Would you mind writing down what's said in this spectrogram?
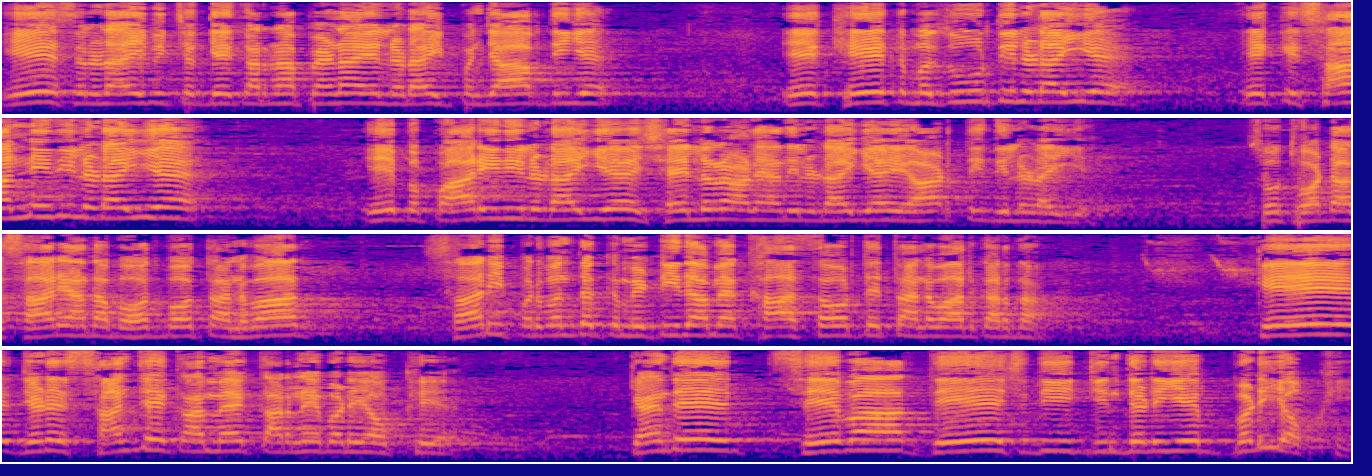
ਇਸ ਲੜਾਈ ਵਿੱਚ ਅੱਗੇ ਕਰਨਾ ਪੈਣਾ। ਇਹ ਲੜਾਈ ਪੰਜਾਬ ਦੀ ਹੈ। ਇਹ ਖੇਤ ਮਜ਼ਦੂਰ ਦੀ ਲੜਾਈ ਹੈ। ਇਹ ਕਿਸਾਨੀ ਦੀ ਲੜਾਈ ਹੈ। ਇਹ ਵਪਾਰੀ ਦੀ ਲੜਾਈ ਹੈ। ਸ਼ੈਲਰਾਂ ਵਾਲਿਆਂ ਦੀ ਲੜਾਈ ਹੈ। ਇਹ ਆੜਤੀ ਦੀ ਲੜਾਈ ਹੈ। ਸੋ ਤੁਹਾਡਾ ਸਾਰਿਆਂ ਦਾ ਬਹੁਤ ਬਹੁਤ ਧੰਨਵਾਦ। ਸਾਰੀ ਪ੍ਰਬੰਧਕ ਕਮੇਟੀ ਦਾ ਮੈਂ ਖਾਸ ਤੌਰ ਤੇ ਧੰਨਵਾਦ ਕਰਦਾ ਕਿ ਜਿਹੜੇ ਸਾਂਝੇ ਕੰਮ ਹੈ ਕਰਨੇ ਬੜੇ ਔਖੇ ਹੈ ਕਹਿੰਦੇ ਸੇਵਾ ਦੇਸ਼ ਦੀ ਜਿੰਦੜੀ ਇਹ ਬੜੀ ਔਖੀ।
